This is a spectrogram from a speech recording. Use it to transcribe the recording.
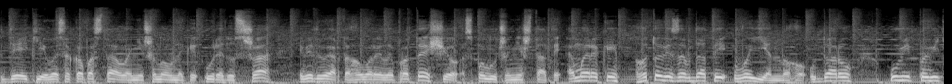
Деякі високопоставлені чиновники уряду США відверто говорили про те, що Сполучені Штати Америки готові завдати воєнного удару у відповідь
